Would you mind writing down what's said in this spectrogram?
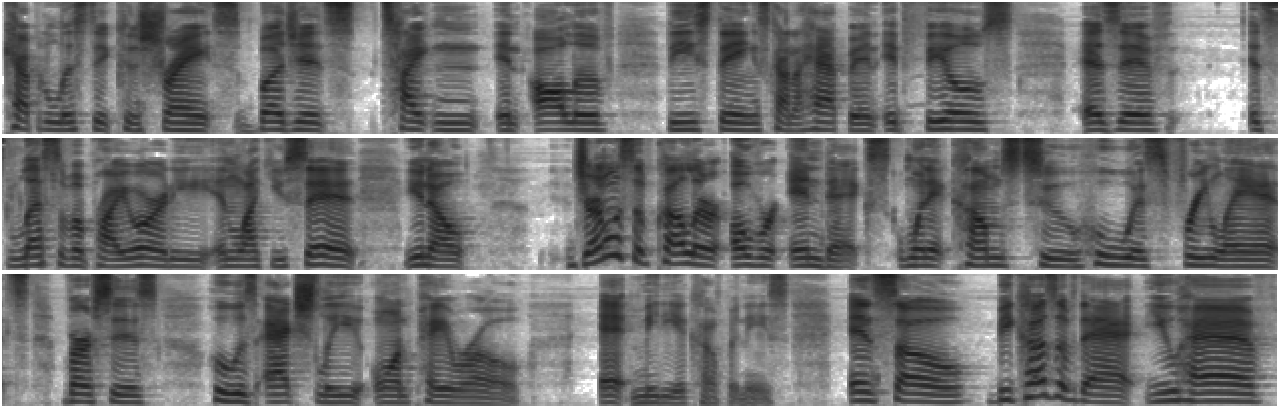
capitalistic constraints, budgets tighten, and all of these things kind of happen, it feels as if it's less of a priority. And like you said, you know, journalists of color over index when it comes to who is freelance versus who is actually on payroll at media companies. And so, because of that, you have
